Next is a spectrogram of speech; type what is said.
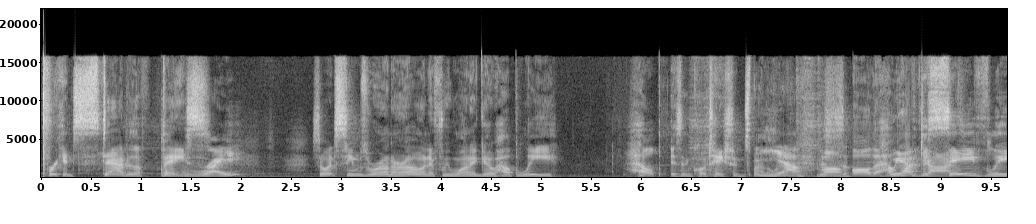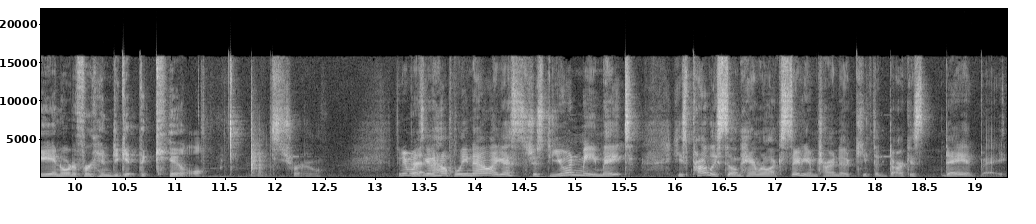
freaking stab to the face. Right? So it seems we're on our own if we want to go help Lee. Help is in quotations, by the way. Yeah. This well, is all the help we have to got. save Lee in order for him to get the kill. That's true. If anyone's That- gonna help Lee now, I guess it's just you and me, mate. He's probably still in Hammerlocke Stadium trying to keep the darkest day at bay.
